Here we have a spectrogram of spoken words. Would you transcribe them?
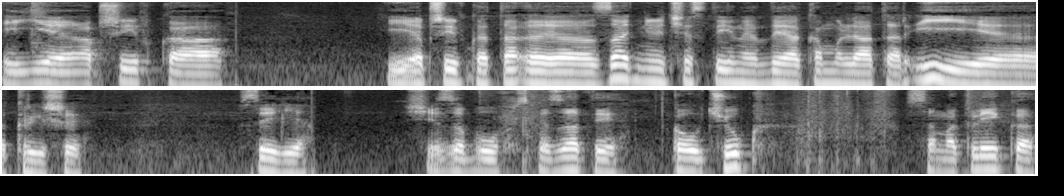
І є обшивка, і обшивка та, е, задньої частини, де акумулятор, і е, криші. Все є. Ще забув сказати, каучук, самоклейка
